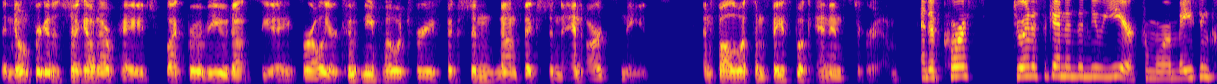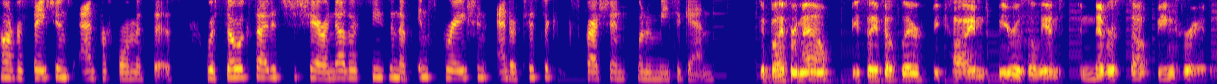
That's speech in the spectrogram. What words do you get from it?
And don't forget to check out our page, blackbearreview.ca, for all your Kootenay poetry, fiction, nonfiction, and arts needs. And follow us on Facebook and Instagram. And of course, join us again in the new year for more amazing conversations and performances. We're so excited to share another season of inspiration and artistic expression when we meet again. Goodbye for now. Be safe out there, be kind, be resilient, and never stop being creative.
